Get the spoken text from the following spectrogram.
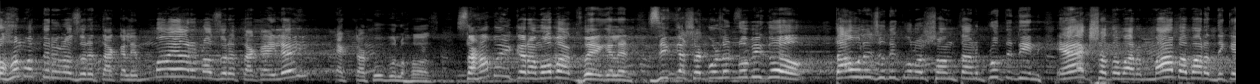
রহমতের নজরে তাকালে, মায়ার নজরে তাকাইলেই একটা কবুল হজ। সাহাবাই কারাম অবাক হয়ে গেলেন, জিজ্ঞাসা করলেন, নবী গো তাহলে যদি কোনো সন্তান প্রতিদিন এক শতবার মা বাবার দিকে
